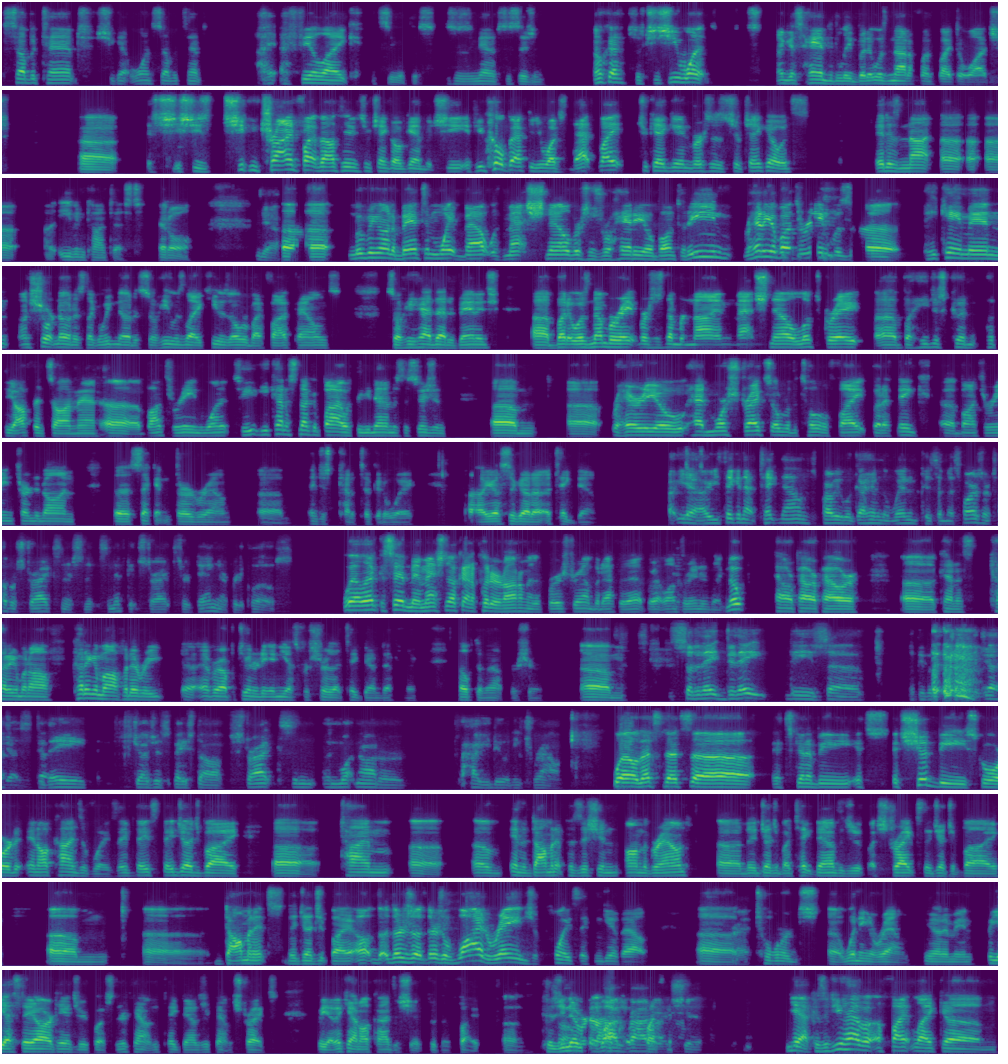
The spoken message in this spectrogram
sub attempt. She got one sub attempt. I, I feel like let's see what this this is a unanimous decision. Okay, so she, she won I guess handedly, but it was not a fun fight to watch. Uh, she, she's she can try and fight Valentina Shevchenko again, but she if you go back and you watch that fight, Chookagian versus Shevchenko, it's it is not a, a, a, a even contest at all. Yeah. Uh, uh, moving on to bantamweight bout with Matt Schnell versus Rogerio Bontorin. Rogerio Bontorin was uh, he came in on short notice, like a week notice, so he was like he was over by five pounds, so he had that advantage. Uh, but it was number eight versus number nine. Matt Schnell looked great, uh, but he just couldn't put the offense on, man. Uh, won it. So he, he kind of snuck it by with the unanimous decision. Um, uh, Rogerio had more strikes over the total fight, but I think uh, turned it on the second and third round uh, and just kind of took it away. Uh, he also got a, a takedown. Uh, yeah, are you thinking that takedown is probably what got him the win? Because um, as far as our total strikes and their significant strikes, are damn near pretty close. Well, like I said, man, Matt Schnell kind of put it on him in the first round, but after that, Brett Lonzarino was like, nope, power, power, power, uh, kind of cutting him off, cutting him off at every uh, every opportunity. And yes, for sure, that takedown definitely helped him out for sure. Um, so do they? Do they? These uh, the people that the judges do they judge us based off strikes and, and whatnot, or how you do in each round? Well, that's that's uh, it's gonna be it's it should be scored in all kinds of ways. They they they judge by uh time uh, of in a dominant position on the ground. Uh, they judge it by takedowns. They judge it by strikes. They judge it by um, uh, dominance. They judge it by. Uh, there's a there's a wide range of points they can give out uh, right. towards uh, winning a round. You know what I mean? But yes, they are to answer your question. They're counting takedowns. They're counting strikes. But yeah, they count all kinds of shit for the fight because uh, you never know how fight shit. Yeah, because if you have a, a fight like um,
